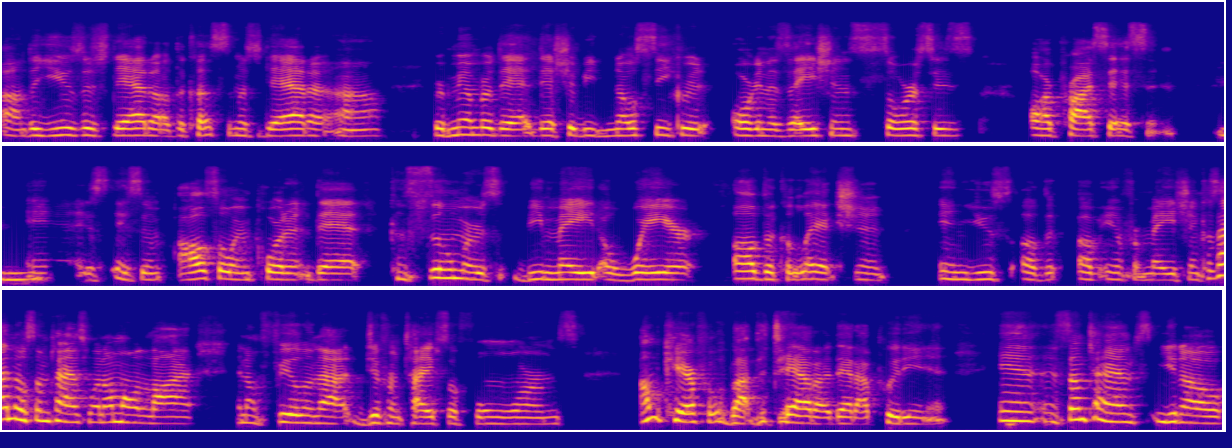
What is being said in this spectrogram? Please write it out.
uh, the user's data, the customer's data. Uh, remember that there should be no secret organizations, sources, or processing. Mm-hmm. And it's, it's also important that consumers be made aware of the collection and use of the of information. Because I know sometimes when I'm online and I'm filling out different types of forms I'm careful about the data that I put in. And, and sometimes, you know,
